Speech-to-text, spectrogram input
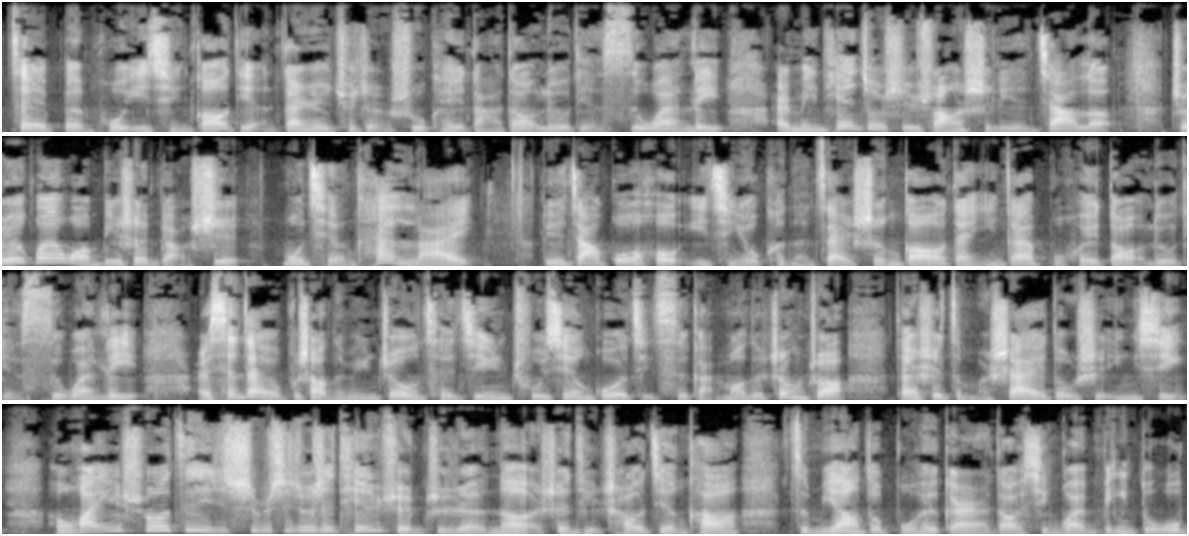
在本波疫情高点，单日确诊数可以达到六点四万例。而明天就是双十连假了，指挥官王必胜表示，目前看来，连假过后疫情有可能再升高，但应该不会到六点四万例。而现在有不少的民众曾经出现过几次感冒的症状，但是怎么筛都是阴性，很怀疑说自己是不是就是天选之人呢？身体超健康，怎么？一样都不会感染到新冠病毒。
